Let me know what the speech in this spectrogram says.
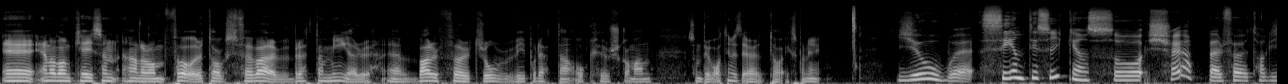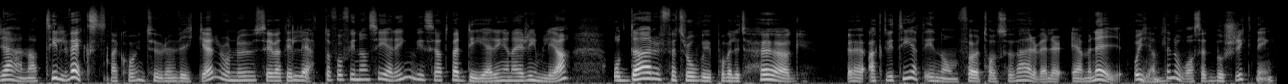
eh, en av de casen handlar om företagsförvärv. Berätta mer. Varför tror vi på detta och hur ska man som privatinvesterare ta exponering? Jo, sent i cykeln så köper företag gärna tillväxt när konjunkturen viker och nu ser vi att det är lätt att få finansiering. Vi ser att värderingarna är rimliga och därför tror vi på väldigt hög aktivitet inom företagsförvärv eller M&A och egentligen mm. oavsett börsriktning.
